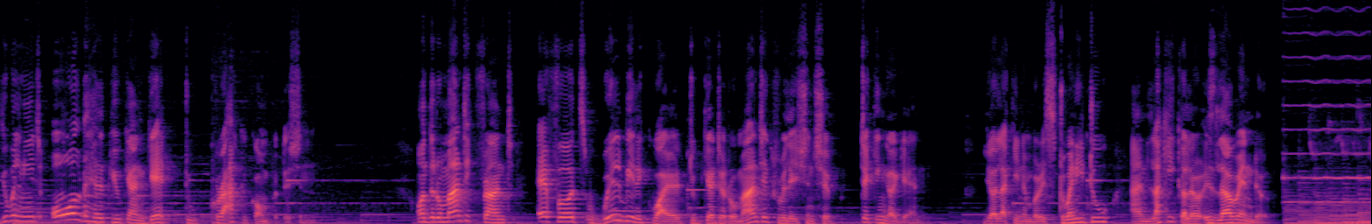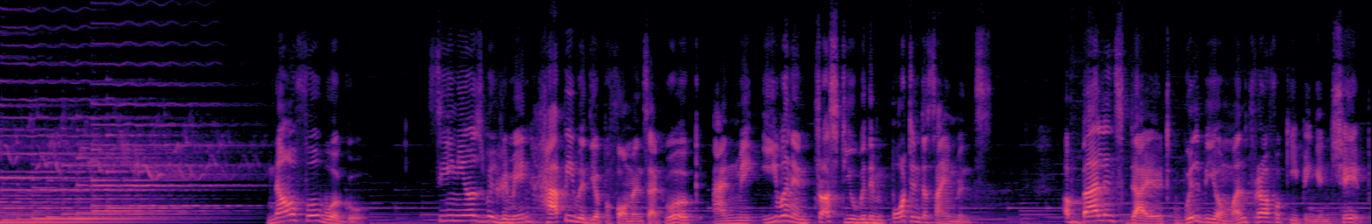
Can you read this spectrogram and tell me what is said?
You will need all the help you can get to crack a competition. On the romantic front, efforts will be required to get a romantic relationship ticking again. Your lucky number is 22 and lucky color is lavender. Now for Virgo. Seniors will remain happy with your performance at work and may even entrust you with important assignments. A balanced diet will be your mantra for keeping in shape.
